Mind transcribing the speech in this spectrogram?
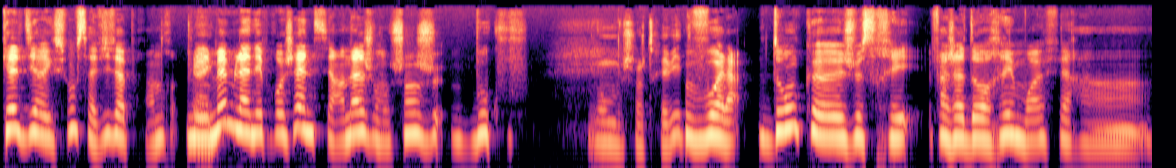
quelle direction sa vie va prendre. Mais Ouais. même l'année prochaine, c'est un âge où on change beaucoup. Bon, on change très vite. Voilà. Donc, euh, je serais. Enfin, j'adorerais, moi, faire un,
